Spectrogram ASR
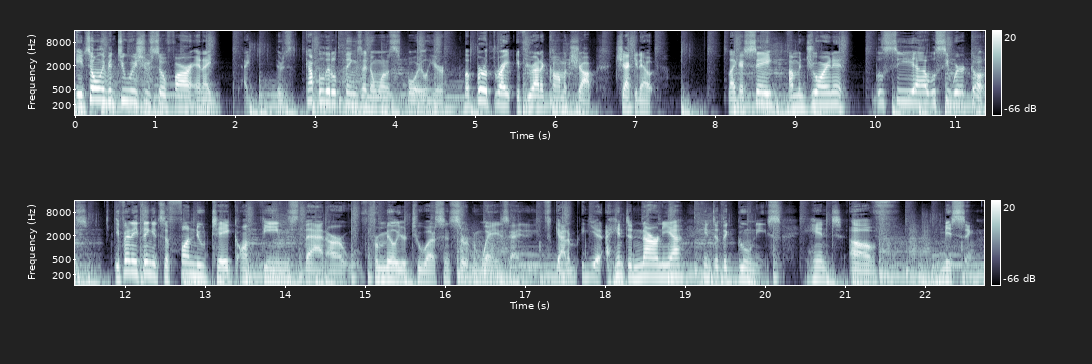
It's only been two issues so far, and I, I there's a couple little things I don't want to spoil here. But Birthright, if you're at a comic shop, check it out. Like I say, I'm enjoying it. We'll see. Uh, we'll see where it goes. If anything, it's a fun new take on themes that are familiar to us in certain ways. Uh, It's got a, yeah, a hint of Narnia, hint of the Goonies, hint of missing.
